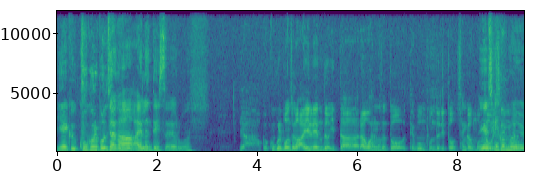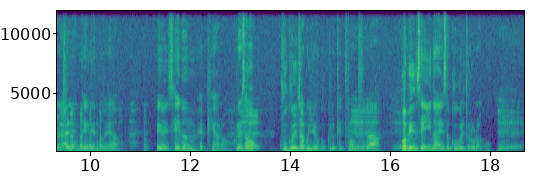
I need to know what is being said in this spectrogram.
예, 그 구글 본사가 아일랜드에 있어요, 여러분. 야, 그 구글 본사가 아일랜드 있다라고 하는 것은 또 대부분 분들이 또 생각 못 예, 하고 있어요. 세금을? 아일랜드에 내는 거예요. 예, 세금 회피하러. 그래서 예. 구글 잡으려고 그렇게 트럼프가 예. 법인세 인하해서 구글 들어오라고. 예.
